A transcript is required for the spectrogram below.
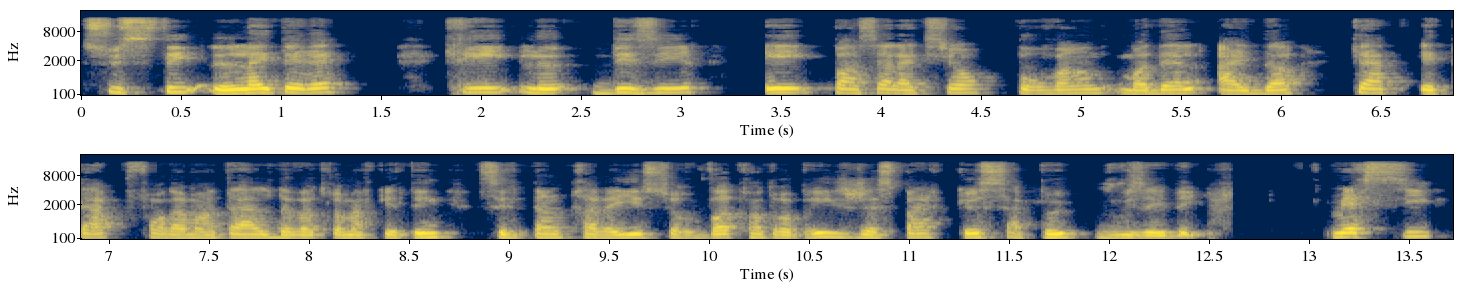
susciter l'intérêt, créer le désir et passer à l'action pour vendre modèle AIDA quatre étapes fondamentales de votre marketing. C'est le temps de travailler sur votre entreprise. J'espère que ça peut vous aider. Merci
